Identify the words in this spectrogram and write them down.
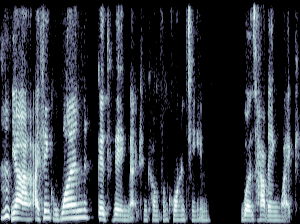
Yeah, I think one good thing that can come from quarantine was having like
